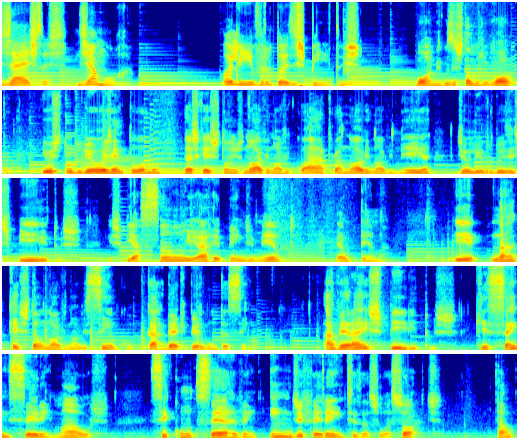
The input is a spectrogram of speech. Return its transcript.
Gestos de Amor O Livro dos Espíritos. Bom, amigos, estamos de volta e o estudo de hoje é em torno das questões 994 a 996 de O Livro dos Espíritos. Expiação e arrependimento é o tema. E na questão 995, Kardec pergunta assim: Haverá espíritos que, sem serem maus, se conservem indiferentes à sua sorte? Então,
